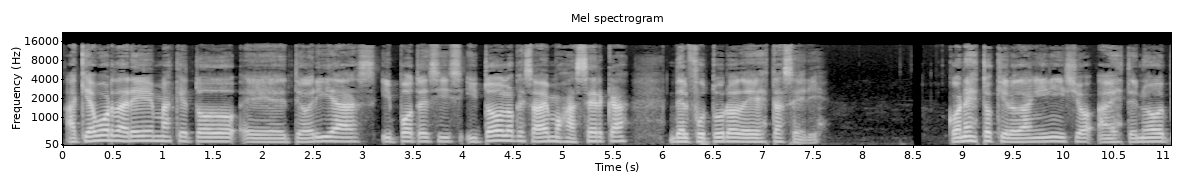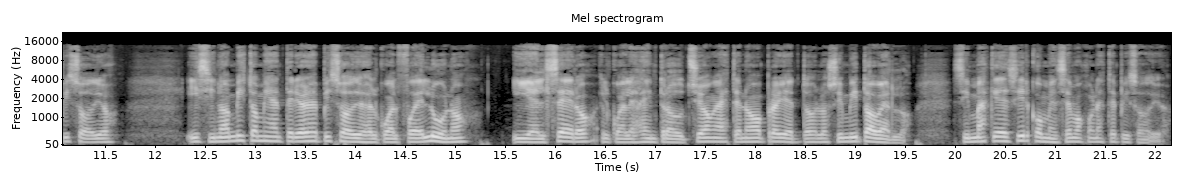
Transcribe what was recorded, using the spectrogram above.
Aquí abordaré más que todo eh, teorías, hipótesis y todo lo que sabemos acerca del futuro de esta serie. Con esto quiero dar inicio a este nuevo episodio y si no han visto mis anteriores episodios, el cual fue el 1 y el 0, el cual es la introducción a este nuevo proyecto, los invito a verlo. Sin más que decir, comencemos con este episodio.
